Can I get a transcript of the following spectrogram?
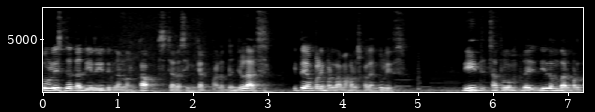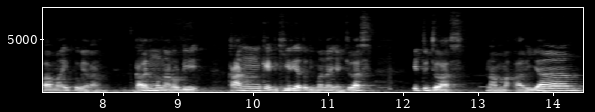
tulis data diri dengan lengkap secara singkat padat dan jelas. Itu yang paling pertama harus kalian tulis. Di satu lem- dari- di lembar pertama itu ya kan? Kalian mau naruh di kanan kayak di kiri atau di mana yang jelas itu jelas. Nama kalian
